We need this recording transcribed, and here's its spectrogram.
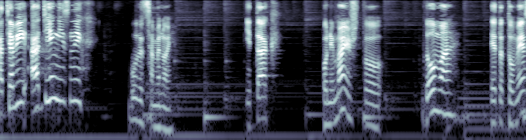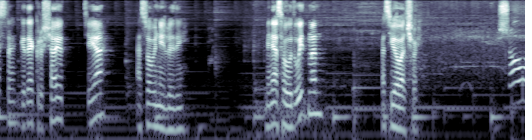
Хотя бы один из них будет со мной. И понимаю, что дома это то место, где окружают тебя особенные люди. Меня зовут Уитман. Спасибо большое. Show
